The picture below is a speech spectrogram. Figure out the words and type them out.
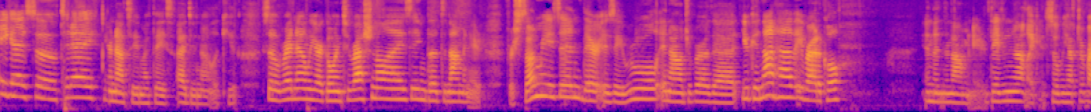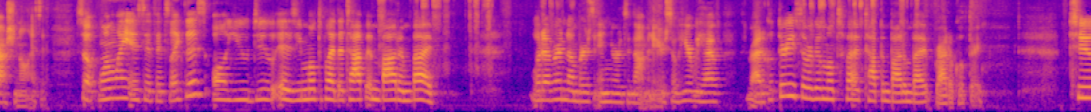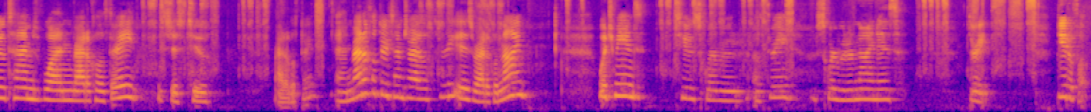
Hey guys, so today, you're not seeing my face, I do not look cute. So right now we are going to rationalizing the denominator. For some reason, there is a rule in algebra that you cannot have a radical in the denominator. They do not like it, so we have to rationalize it. So one way is if it's like this, all you do is you multiply the top and bottom by whatever numbers in your denominator. So here we have radical 3, so we're going to multiply top and bottom by radical 3. 2 times 1 radical 3 is just 2 radical 3. And radical 3 times radical 3 is radical 9, which means 2 square root of 3, square root of 9 is 3. Beautiful.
